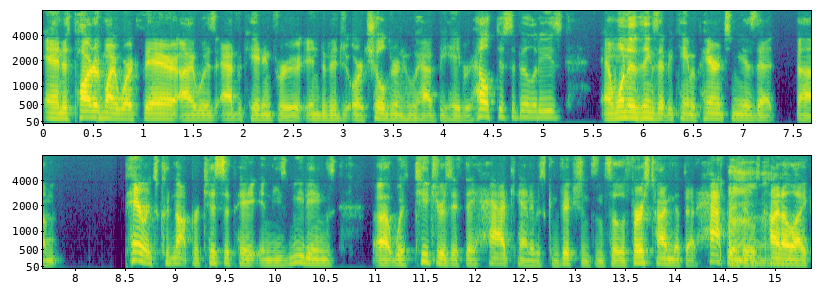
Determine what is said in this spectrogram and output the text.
And as part of my work there, I was advocating for individual or children who have behavioral health disabilities. And one of the things that became apparent to me is that um, parents could not participate in these meetings uh, with teachers if they had cannabis convictions. And so the first time that that happened, it was Ah. kind of like,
